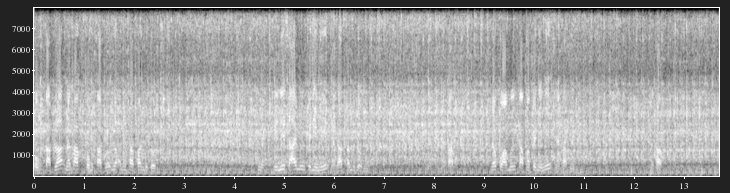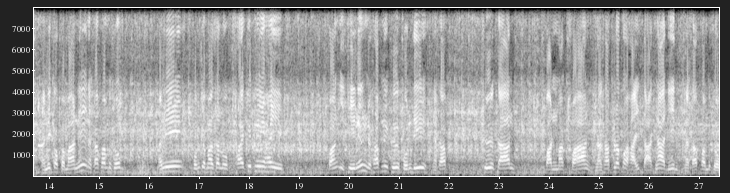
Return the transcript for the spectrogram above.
ผมกลับแล้วนะครับ ผมกลับรถแล้วนะครับท่านผู้ชมทีนี้ซ้ายมือเป็นอย่างนี้นะครับท่านผู้ชมนะครับ แล้วขวามือกลับมาเป็นอย่างนี้นะครับนี่นะครับ อันนี้ก็ประมาณนี้นะครับท่านผู้ชม อันนี้ผมจะมาสรุปท้ายคลิปนี้ให้ฟังอีกทีนึงนะครับ นี่คือผลดีนะครับ คือการปั่นหมักฟางนะครับ แล้วก็ไหตากหน้าดินนะครับท่านผู้ชม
